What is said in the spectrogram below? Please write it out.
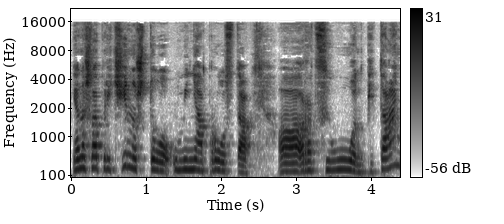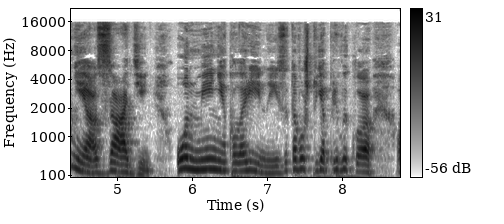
Я нашла причину, что у меня просто а, рацион питания за день, он менее калорийный. Из-за того, что я привыкла э,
